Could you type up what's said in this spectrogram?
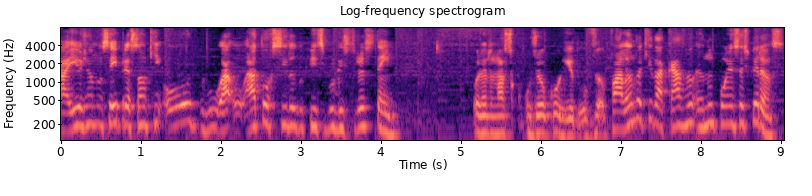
aí eu já não sei a impressão que o, a, a torcida do Pittsburgh Steelers tem olhando o nosso o jogo corrido. Falando aqui da casa, eu não ponho essa esperança.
